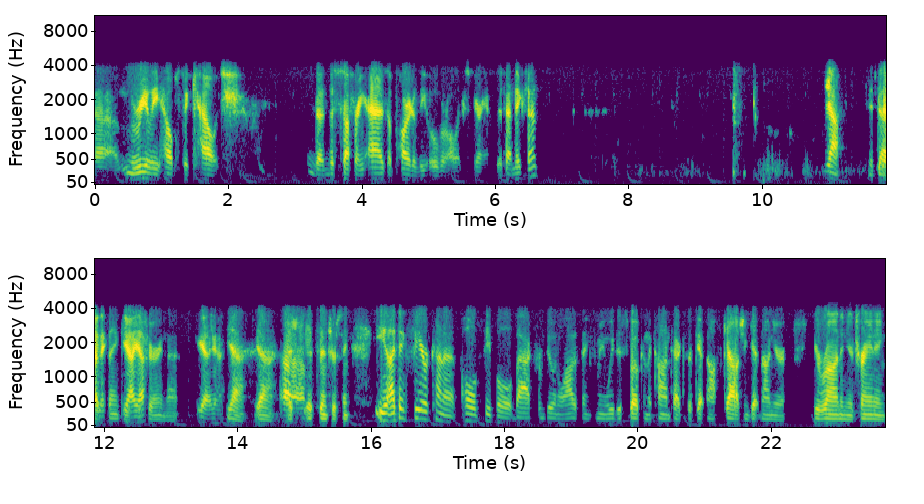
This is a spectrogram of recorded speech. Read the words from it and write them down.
uh, really helps to couch the the suffering as a part of the overall experience. Does that make sense? Yeah, it does. Make, Thank you yeah, for yeah. sharing that. Yeah, yeah. Yeah, yeah. Um, it's, it's interesting. You know, I think fear kind of holds people back from doing a lot of things. I mean, we just spoke in the context of getting off the couch and getting on your your run and your training,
